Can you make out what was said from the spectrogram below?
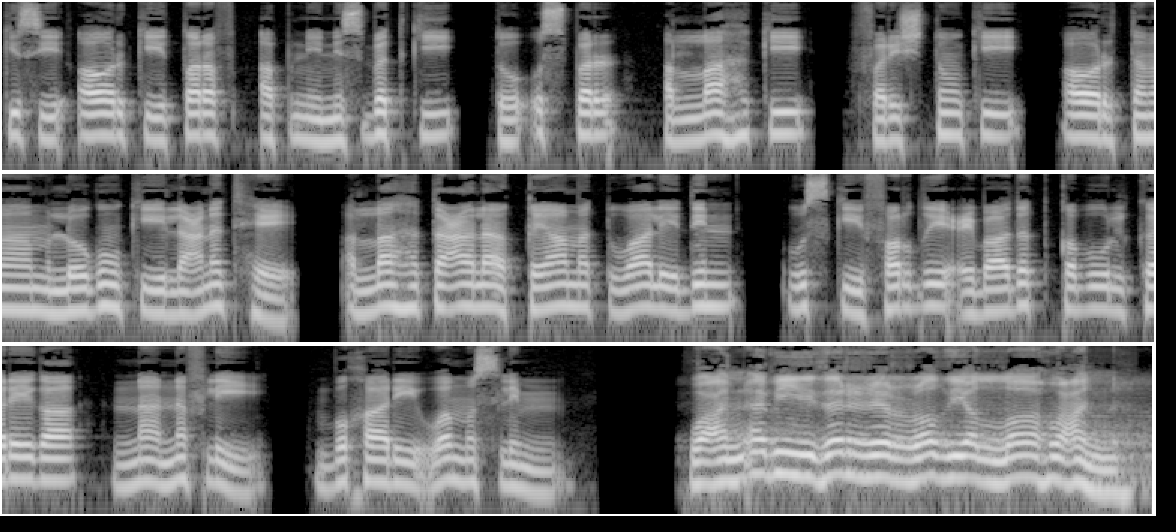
کسی اور کی طرف اپنی نسبت کی، تو اس پر اللہ کی، فرشتوں کی اور تمام لوگوں کی لعنت ہے۔ اللہ تعالی قیامت والے دن اس کی فرد عبادت قبول کرے گا، نہ نفلی۔ بخاری و مسلم۔ وعن ذر رضی اللہ عنہ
